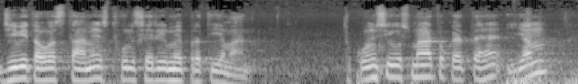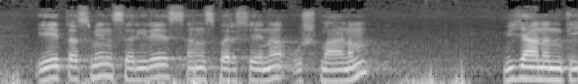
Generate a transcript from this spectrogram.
जीवित अवस्था में स्थूल शरीर में प्रतीयमान। तो कौन सी उष्मा? तो कहते हैं, यम, ये तस्मिन शरीरे संस्पर्शे न उष्माणम विजानंती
